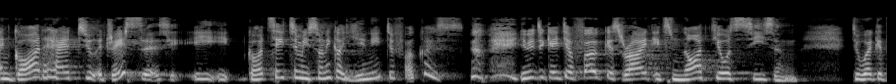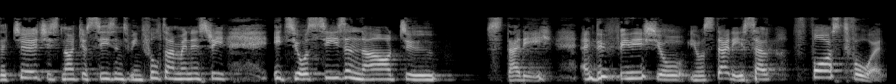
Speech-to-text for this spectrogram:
and God had to address this. He, he, God said to me, Sonika, you need to focus. you need to get your focus right. It's not your season to work at the church. It's not your season to be in full-time ministry. It's your season now to study and to finish your, your study. So fast forward.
